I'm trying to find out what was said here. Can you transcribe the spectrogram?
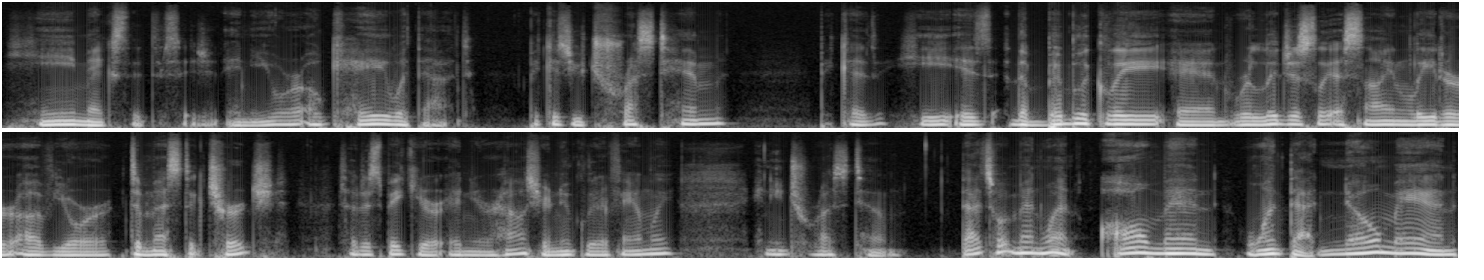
He makes the decision and you are okay with that because you trust him because he is the biblically and religiously assigned leader of your domestic church, so to speak, your in your house, your nuclear family, and you trust him. That's what men want. All men want that. No man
